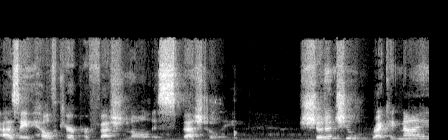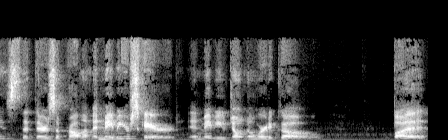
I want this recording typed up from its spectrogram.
as a healthcare professional, especially, shouldn't you recognize that there's a problem? And maybe you're scared and maybe you don't know where to go, but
